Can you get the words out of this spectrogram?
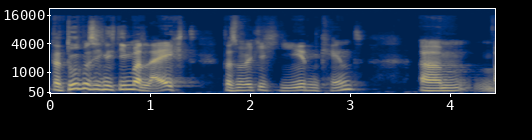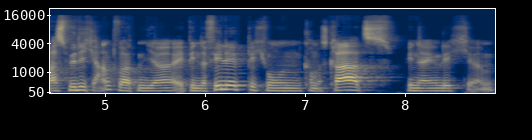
da tut man sich nicht immer leicht, dass man wirklich jeden kennt. Ähm, was würde ich antworten? Ja, ich bin der Philipp, ich wohne, komme aus Graz, bin eigentlich ähm,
